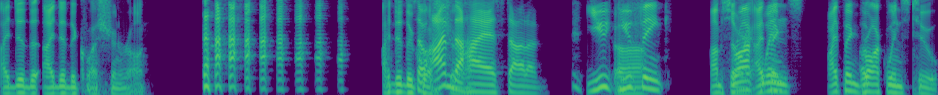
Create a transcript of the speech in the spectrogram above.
I did the I did the question wrong. I did the so question I'm the wrong. highest on him. you you Uh, think I'm sorry. Brock I think? I think Oh. Brock wins two.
